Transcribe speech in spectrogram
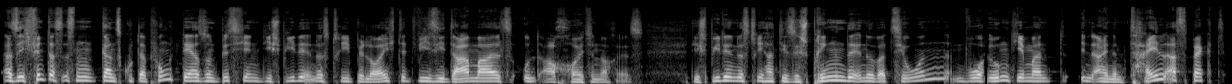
Also ich finde, das ist ein ganz guter Punkt, der so ein bisschen die Spieleindustrie beleuchtet, wie sie damals und auch heute noch ist. Die Spieleindustrie hat diese springende Innovation, wo irgendjemand in einem Teilaspekt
